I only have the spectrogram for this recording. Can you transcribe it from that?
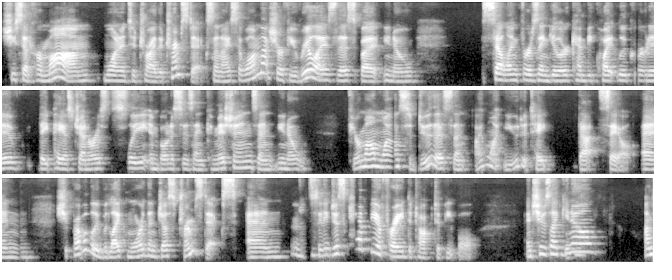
she said her mom wanted to try the trim sticks. And I said, Well, I'm not sure if you realize this, but you know, selling for Zingular can be quite lucrative. They pay us generously in bonuses and commissions. And, you know, if your mom wants to do this, then I want you to take that sale. And she probably would like more than just trim sticks. And mm-hmm. so you just can't be afraid to talk to people. And she was like, you mm-hmm. know, I'm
